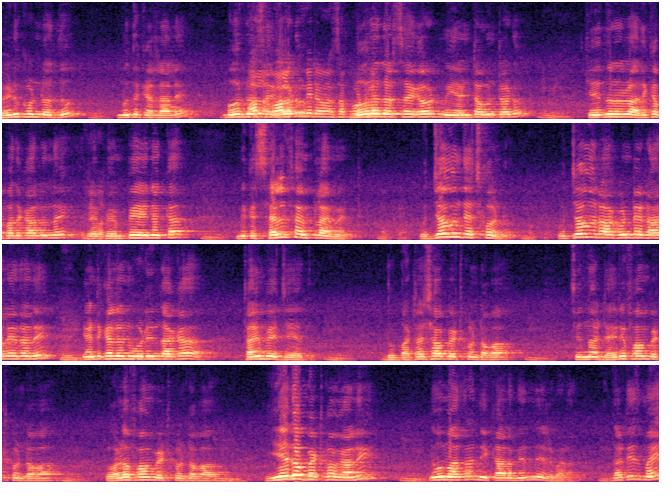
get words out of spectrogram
బెడుకుండొద్దు ముందుకెళ్ళాలి. బూర నర్సయ్య బూర నర్సయ్య గౌడ్ మీ ఎంట ఉంటాడు. కేంద్రంలో అధిక పథకాలు ఉన్నాయి రేపు ఎంపీ అయినాక మీకు సెల్ఫ్ ఎంప్లాయ్మెంట్. ఉద్యోగం తెచ్చుకోండి. ఉద్యోగం రాకుంటే రాలేదని ఎంటకెళ్ళని ఊడిన దాకా టైం వేస్ట్ చేయొద్దు. నువ్వు బట్టల షాప్ పెట్టుకుంటావా? చిన్న డైరీ ఫామ్ పెట్టుకుంటావా? కోళ్ళ ఫామ్ పెట్టుకుంటావా? ఏదో పెట్టుకో కానీ నువ్వు మాత్రం నీ కాళ్ళ మీద నిలబడాలి. దట్ ఈజ్ మై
